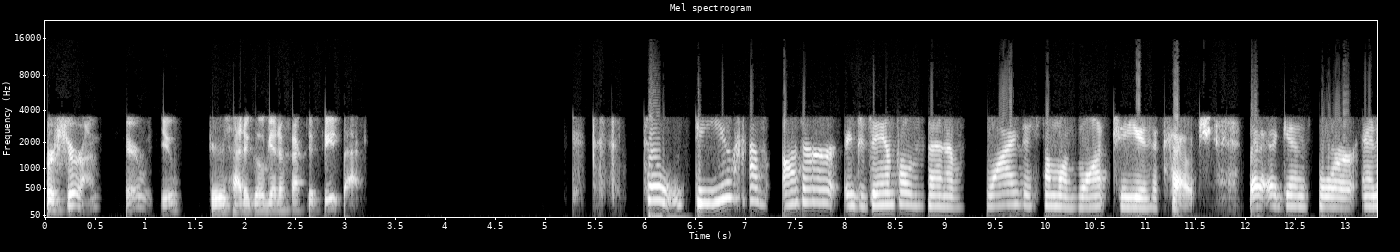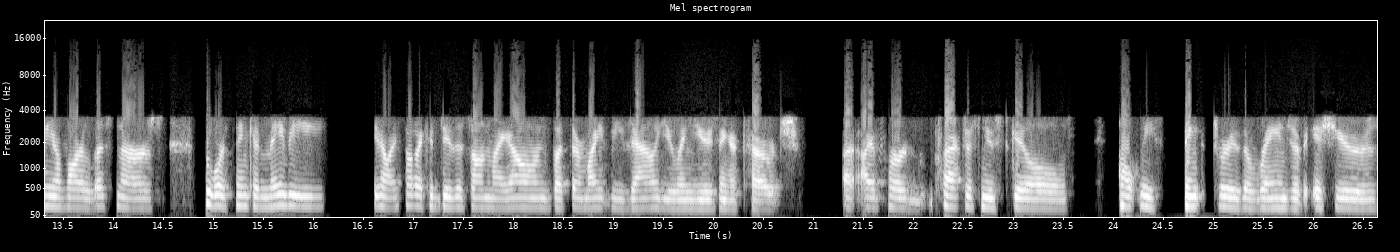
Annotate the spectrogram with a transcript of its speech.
for sure, I'm to share with you. Here's how to go get effective feedback. So, do you have other examples then of why does someone want to use a coach? But again, for any of our listeners who are thinking maybe, you know, I thought I could do this on my own, but there might be value in using a coach. I've heard practice new skills, help me think through the range of issues,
